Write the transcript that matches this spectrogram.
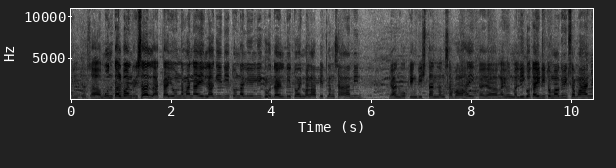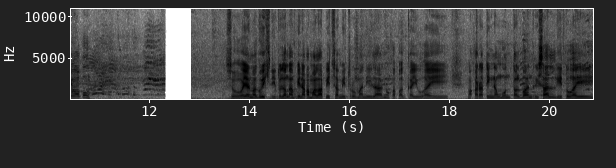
dito sa Montalban Rizal at tayo naman ay lagi dito naliligo dahil dito ay malapit lang sa amin. Yan, walking distance lang sa bahay. Kaya ngayon maligo tayo dito mga gawiks, samahan niyo ako. So ayan mga gawiks, dito lang ang pinakamalapit sa Metro Manila no kapag kayo ay makarating ng Montalban Rizal, ito ay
